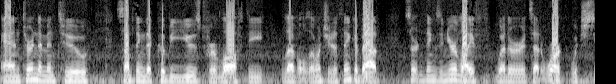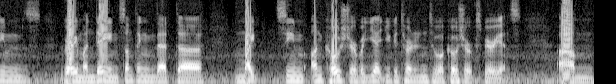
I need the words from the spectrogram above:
and turn them into something that could be used for lofty levels. I want you to think about certain things in your life, whether it's at work, which seems very mundane, something that uh, might seem unkosher, but yet you can turn it into a kosher experience. Um,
